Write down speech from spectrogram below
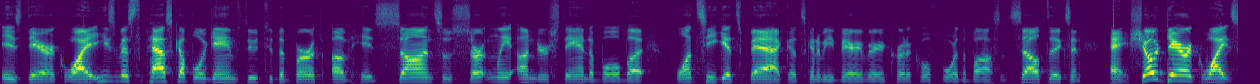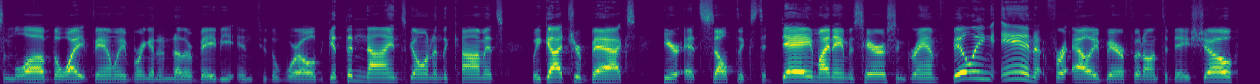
is Derrick White. He's missed the past couple of games due to the birth of his son, so certainly understandable. But once he gets back, that's going to be very, very critical for the Boston Celtics. And hey, show Derrick White some love, the White family bringing another baby into the world. Get the nines going in the comments. We got your backs here at Celtics Today. My name is Harrison Graham, filling in for Allie Barefoot on today's show.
